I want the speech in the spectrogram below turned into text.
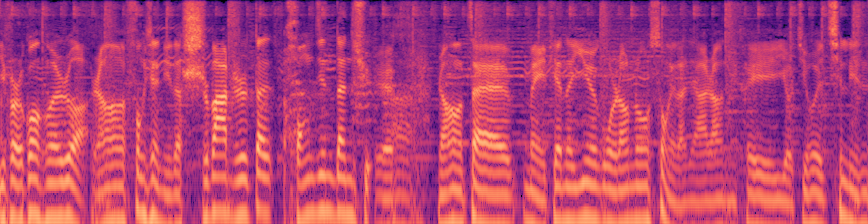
一份 光和热，然后奉献你的十八支单黄金单曲，然后在每天的音乐故事当中送给大家，然后你可以有机会亲临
